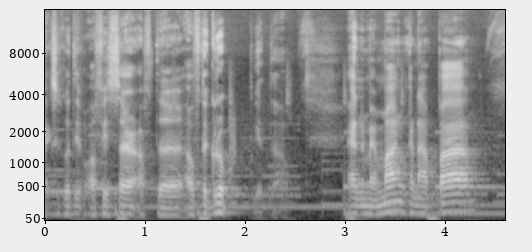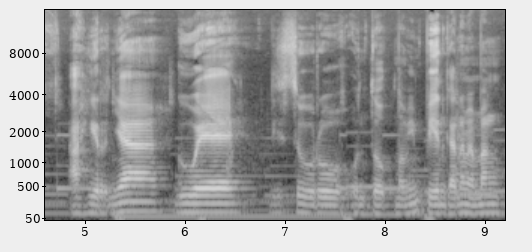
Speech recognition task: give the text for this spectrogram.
executive officer of the of the group gitu. And memang kenapa akhirnya gue disuruh untuk memimpin karena memang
